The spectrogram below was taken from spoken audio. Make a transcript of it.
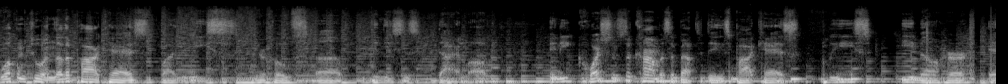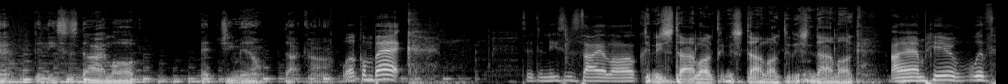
Welcome to another podcast by Denise, your host of Denise's Dialogue. Any questions or comments about today's podcast, please email her at Denise's Dialogue at gmail.com. Welcome back to Denise's Dialogue. Denise's Dialogue, Denise's Dialogue, Denise's Dialogue. I am here with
